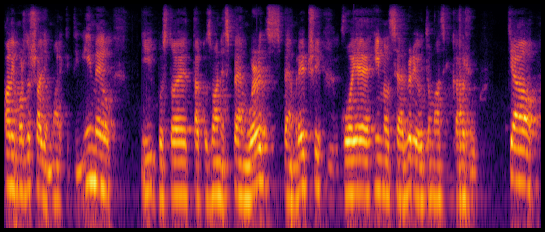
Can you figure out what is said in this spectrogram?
ali možda šaljem marketing email, i postoje takozvane spam words, spam reči, koje email serveri automatski kažu ćao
